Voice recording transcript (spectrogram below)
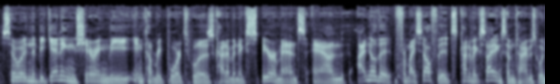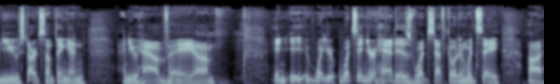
So, in the beginning, sharing the income reports was kind of an experiment. And I know that for myself, it's kind of exciting sometimes when you start something and, and you have a, um, in, what what's in your head is what Seth Godin would say. Uh,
